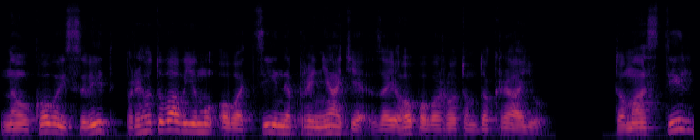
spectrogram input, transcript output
науковий світ приготував йому оваційне прийняття за його поворотом до краю. Томас Стіль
